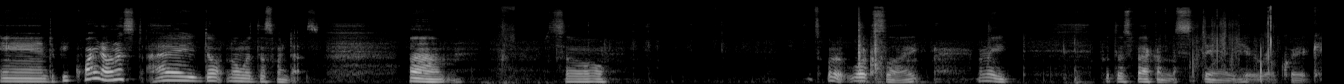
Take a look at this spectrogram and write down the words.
And to be quite honest, I don't know what this one does. Um, so that's what it looks like. Let me put this back on the stand here real quick.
